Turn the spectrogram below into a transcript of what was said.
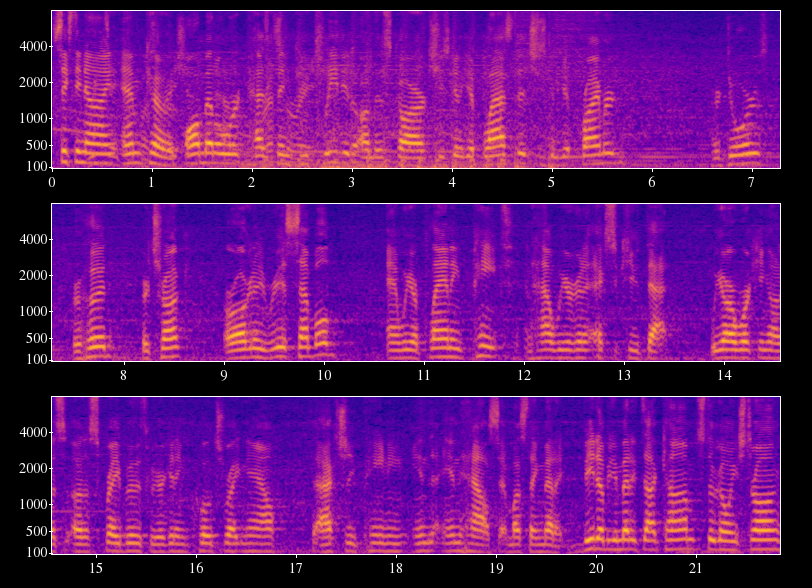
69 M code. All metal work has been completed on this car. She's going to get blasted. She's going to get primered. Her doors, her hood, her trunk are all going to be reassembled, and we are planning paint and how we are going to execute that. We are working on a, on a spray booth. We are getting quotes right now to actually painting in in house at Mustang Medic. VWMedic.com still going strong.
